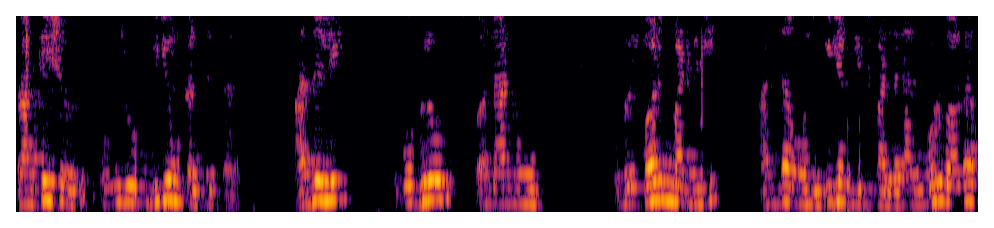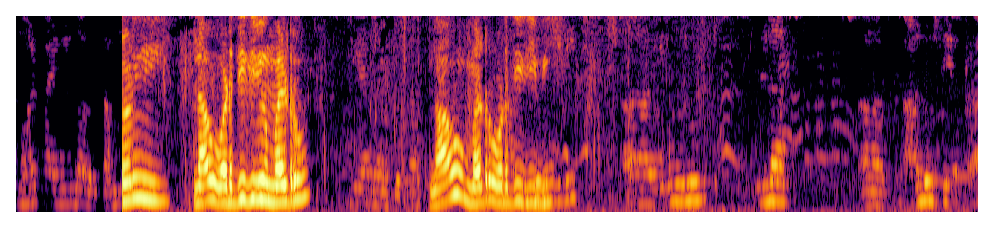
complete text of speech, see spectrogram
ರಾಕೇಶ್ ಅವರು ಒಂದು ವಿಡಿಯೋನ ಕಳಿಸಿರ್ತಾರೆ. ಅದರಲ್ಲಿ ಒಬ್ರು ನಾನು ಒಬ್ಬರು ಮರ್ಡರ್ ಮಾಡಿದೀನಿ ಅಂತ ಒಂದು ವಿಡಿಯೋ ರಿಲೀಸ್ ಮಾಡಿದ್ದಾರೆ ಅದು ನೋಡುವಾಗ ಮರ್ಡರ್ ಆಗಿರೋದು ಅವ್ರ ತಮ್ಮ. ನಾವು ಹೊಡೆದಿದೀವಿ ಗೊತ್ತಾಗ್ತದೆ. ನಾವು ಮರ್ಡ್ರು ಹೊಡೆದಿದೀವಿ ಇವರು ಉಲ್ಲಾಸ್ ಆ, ಆಲೂರು ಸೇ ಆ,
